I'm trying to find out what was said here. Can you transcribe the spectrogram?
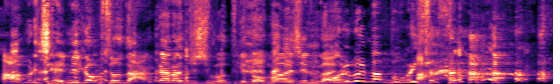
아무리 재미가 없어도 안 깔아주시면 어떻게 넘어가시는 거 아니에요? 얼굴만 보고 있었어.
